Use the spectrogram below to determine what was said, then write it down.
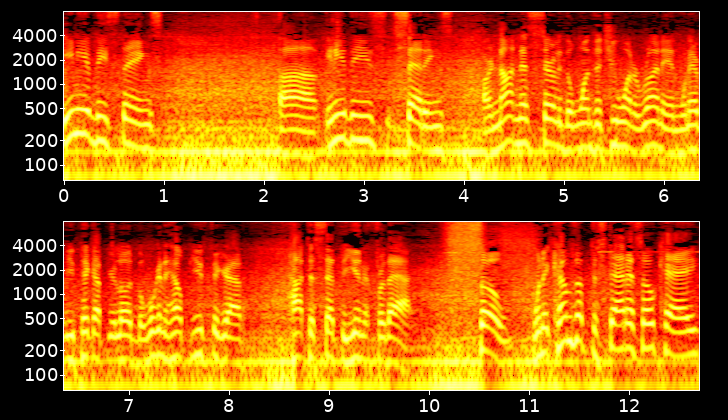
any of these things, uh, any of these settings are not necessarily the ones that you want to run in whenever you pick up your load, but we're going to help you figure out how to set the unit for that. So when it comes up to status OK,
